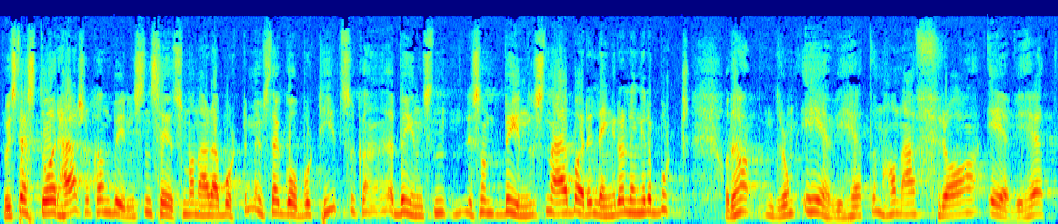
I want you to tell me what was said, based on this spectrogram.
For Hvis jeg står her, så kan begynnelsen se ut som han er der borte. Men hvis jeg går bort hit, så kan begynnelsen, liksom, begynnelsen er bare lenger og lenger bort. Og Det handler om evigheten. Han er fra evighet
